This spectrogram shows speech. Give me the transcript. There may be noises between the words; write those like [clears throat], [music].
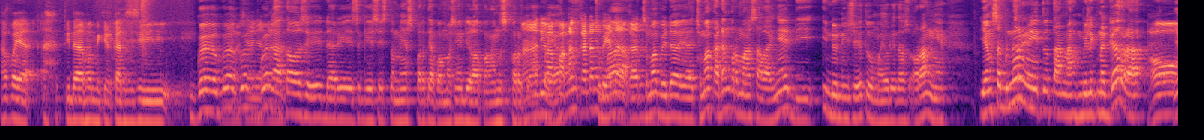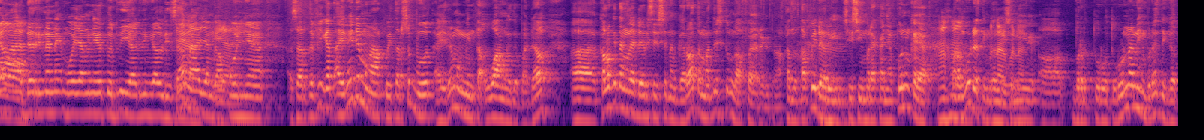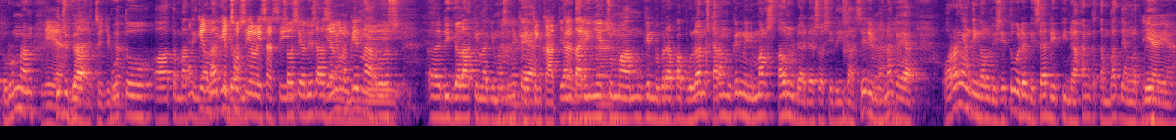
apa ya tidak memikirkan sisi gue gue gue gue nggak tahu sih dari segi sistemnya seperti apa maksudnya di lapangan seperti Nah, apa di ya. lapangan kadang Cuma- beda kan. cuma beda ya cuma kadang permasalahannya di Indonesia itu mayoritas orangnya yang sebenarnya itu tanah milik negara Oh. yang ada dari nenek moyangnya itu dia tinggal di sana Iya, yang nggak iya, punya sertifikat akhirnya dia mengakui tersebut akhirnya meminta uang gitu padahal eh, kalau kita ngeliat dari sisi negara otomatis itu nggak fair gitu akan tetapi dari Hmm. sisi mereka pun kayak orang gue udah tinggal di sini eh, berturut-turunan nih berarti tiga turunan Iya, itu juga nah, itu juga. butuh uh, tempat Mungkin- tinggal lagi mungkin dong. sosialisasi sosialisasinya yang mungkin lebih di- harus uh, digalakin lagi maksudnya Hmm, kayak yang ya. tadinya cuma mungkin beberapa bulan sekarang mungkin minimal setahun udah ada sosialisasi di Hmm. mana kayak orang yang tinggal di situ udah bisa dipindahkan ke tempat yang lebih Iya, iya.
